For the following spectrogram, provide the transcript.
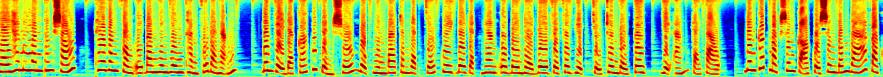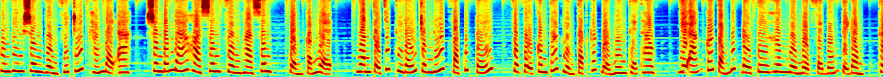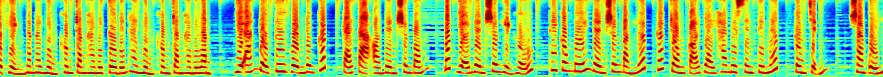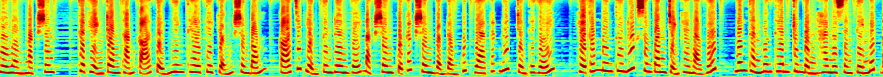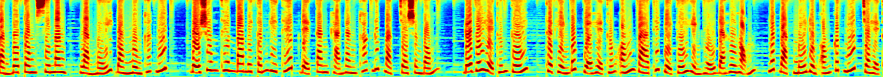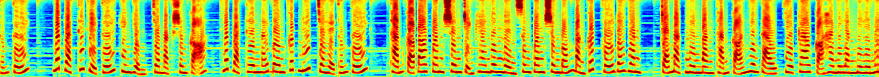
Ngày 25 tháng 6, theo Văn phòng Ủy ban Nhân dân thành phố Đà Nẵng, đơn vị đã có quyết định số 1300 gạch chéo đê gạch ngang UBND về phê duyệt chủ trương đầu tư dự án cải tạo nâng cấp mặt sân cỏ của sân bóng đá và khuôn viên sân vườn phía trước khán đài A, sân bóng đá Hòa Xuân, phường Hòa Xuân, quận Cẩm Lệ, nhằm tổ chức thi đấu trong nước và quốc tế, phục vụ công tác luyện tập các bộ môn thể thao. Dự án có tổng mức đầu tư hơn 11,4 tỷ đồng, thực hiện năm 2024 đến 2025. Dự án đầu tư gồm nâng cấp, cải tạo nền sân bóng, bóc dỡ nền sân hiện hữu, thi công mới nền sân bằng lớp cát trồng cỏ dài 20 cm, cân chỉnh, sang ủi lưu lèn mặt sân, thực hiện trồng thảm cỏ tự nhiên theo tiêu chuẩn sân bóng, có chất lượng tương đương với mặt sân của các sân vận động quốc gia các nước trên thế giới. Hệ thống mương thu nước xung quanh triển khai nạo vét, nâng thành mương thêm trung bình 20 cm bằng bê tông xi măng, làm mới đang mương thoát nước, bổ sung thêm 30 tấm ghi thép để tăng khả năng thoát nước mặt cho sân bóng. Đối với hệ thống tưới, thực hiện bóc dỡ hệ thống ống và thiết bị tưới hiện hữu đã hư hỏng, lắp đặt mới đường ống cấp nước cho hệ thống tưới, lắp đặt thiết bị tưới chuyên dụng cho mặt sân cỏ, lắp đặt thêm máy bơm cấp nước cho hệ thống tưới. Thảm cỏ bao quanh sân triển khai nâng nền xung quanh sân bóng bằng cấp phối đá dăm, trải mặt nền bằng thảm cỏ nhân tạo chiều cao cỏ 25 mm.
